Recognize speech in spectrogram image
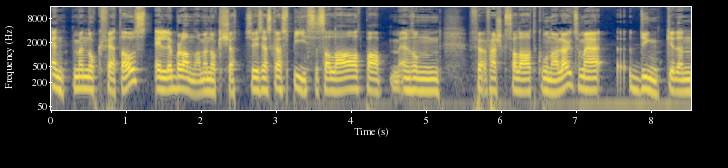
enten med nok fetaost eller blanda med nok kjøtt. Så hvis jeg skal spise salat, pap, en sånn fersk salat kona har lagd, så må jeg dynke den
